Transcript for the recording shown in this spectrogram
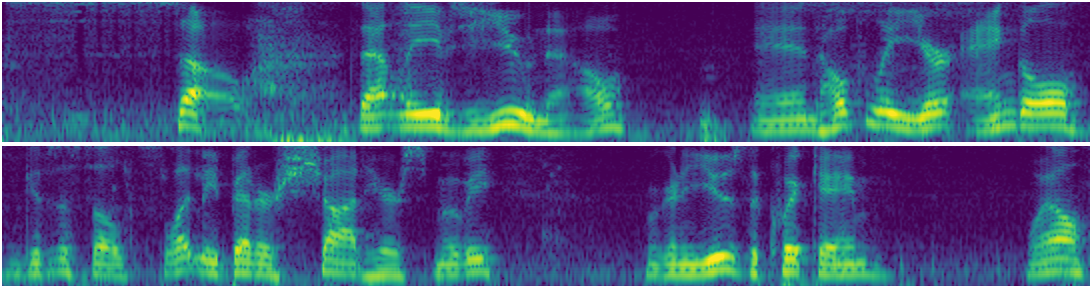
So that leaves you now. And hopefully your angle gives us a slightly better shot here, Smoothie. We're going to use the quick aim. Well,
